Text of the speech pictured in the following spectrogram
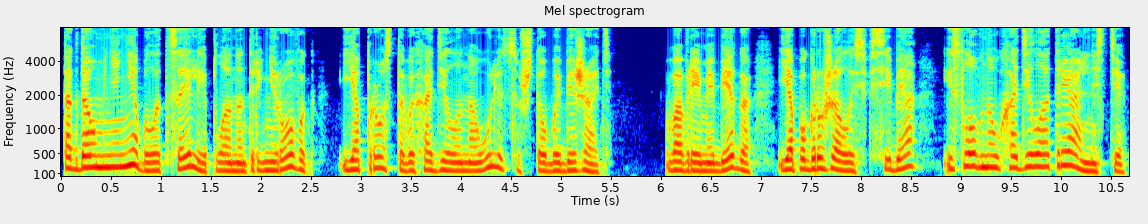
Тогда у меня не было цели и плана тренировок, я просто выходила на улицу, чтобы бежать. Во время бега я погружалась в себя и словно уходила от реальности,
